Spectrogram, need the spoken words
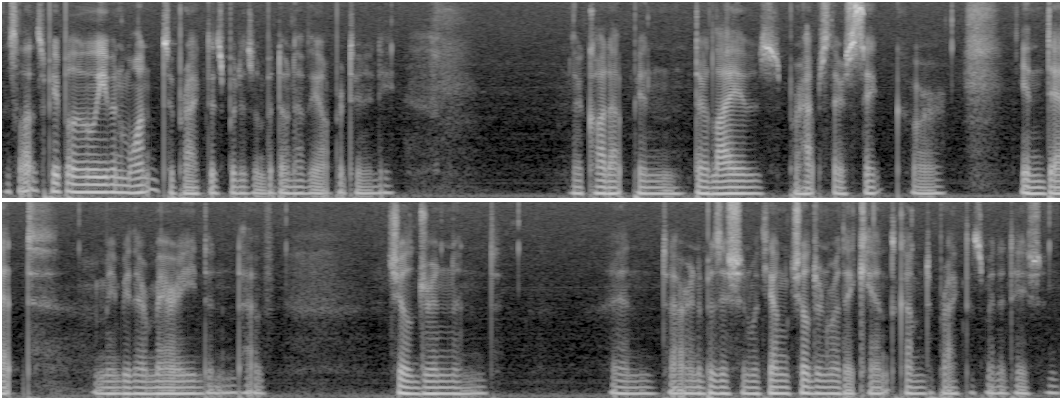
There's lots of people who even want to practice Buddhism but don't have the opportunity. They're caught up in their lives, perhaps they're sick or in debt, maybe they're married and have children and and are in a position with young children where they can't come to practice meditation.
